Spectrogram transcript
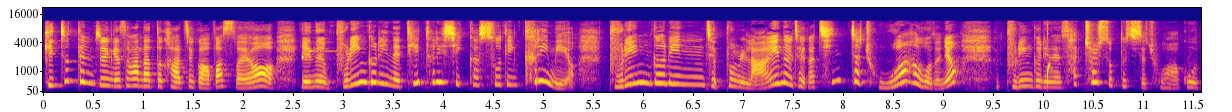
기초템 중에서 하나 또 가지고 와봤어요. 얘는 브링그린의 티트리시카 수딩 크림이에요. 브링그린 제품 라인을 제가 진짜 좋아하거든요. 브링그린의 사철쑥도 진짜 좋아하고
